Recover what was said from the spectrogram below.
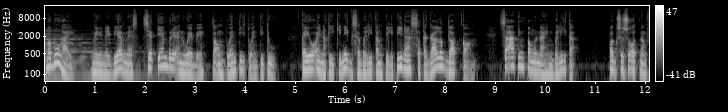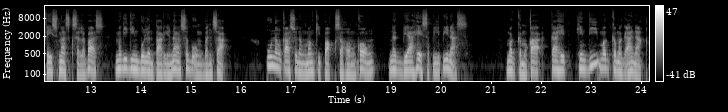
Mabuhay! Ngayon ay Biyernes, Setyembre 9, taong 2022. Kayo ay nakikinig sa Balitang Pilipinas sa Tagalog.com. Sa ating pangunahing balita, pagsusuot ng face mask sa labas, magiging voluntaryo na sa buong bansa. Unang kaso ng monkeypox sa Hong Kong, nagbiyahe sa Pilipinas. Magkamuka kahit hindi magkamag-anak,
